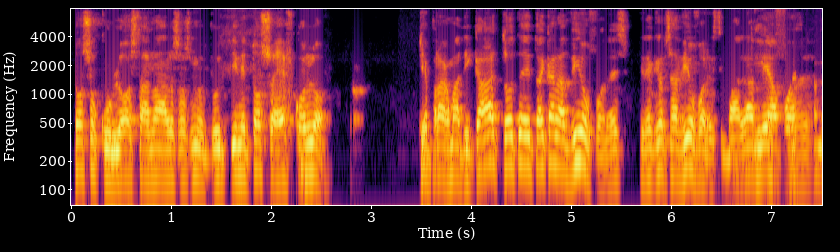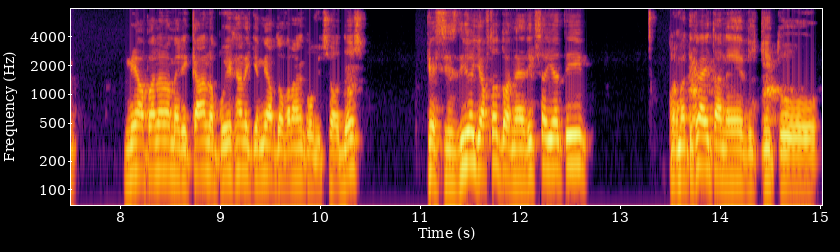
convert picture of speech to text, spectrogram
τόσο κουλός ήταν άλλος, ας πούμε, που είναι τόσο εύκολο. Και πραγματικά τότε το έκανα δύο φορές. Την έκλεψα δύο φορές την μπάλα. Μία από, μία από έναν Αμερικάνο που είχαν και μία από τον Βράγκοβιτς, όντως. Και στις δύο γι' αυτό τον έδειξα, γιατί πραγματικά ήταν δική του,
